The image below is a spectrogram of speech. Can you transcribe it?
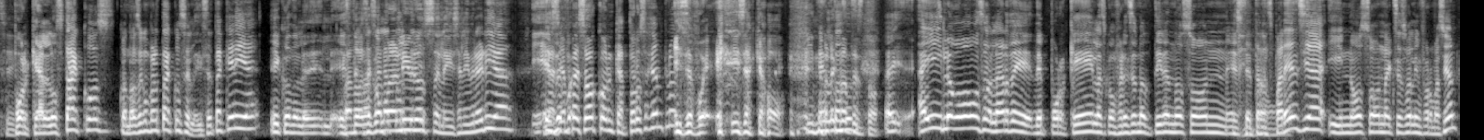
Sí. Porque a los tacos, cuando vas a comprar tacos, se le dice taquería. Y cuando le... le- Cuando este, vas a comprar libros, se le dice librería. Y así empezó con 14 ejemplos Y se fue. y se acabó. Y no le contestó. Ahí, ahí luego vamos a hablar de, de por qué las conferencias matutinas no son este, transparencia y no son acceso a la información.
